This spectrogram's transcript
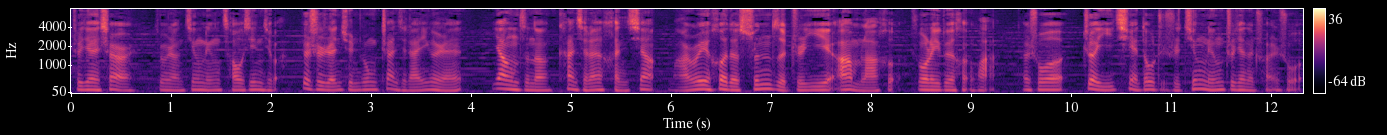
这件事儿。”就让精灵操心去吧。这时，人群中站起来一个人，样子呢看起来很像马瑞赫的孙子之一阿姆拉赫，说了一堆狠话。他说：“这一切都只是精灵之间的传说，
